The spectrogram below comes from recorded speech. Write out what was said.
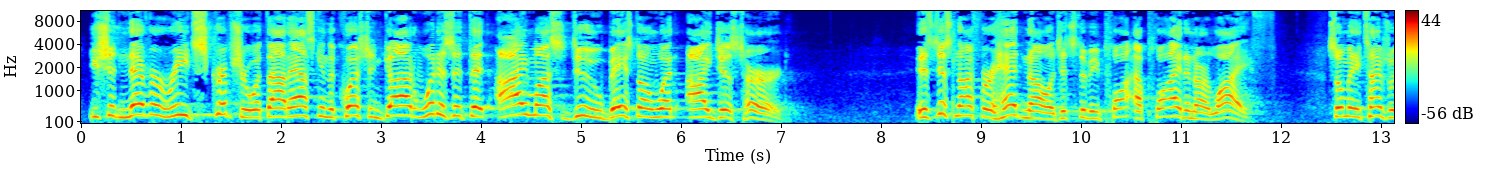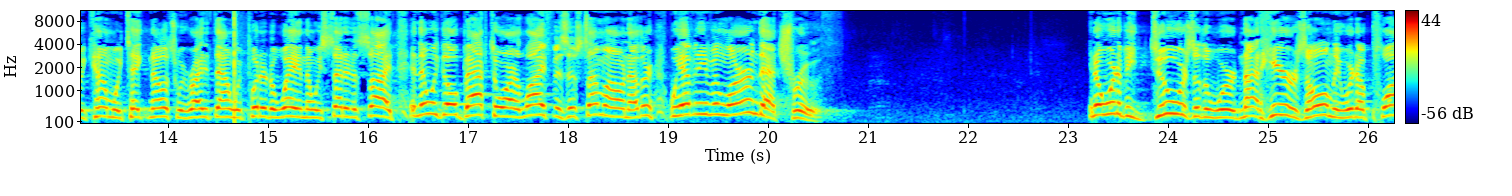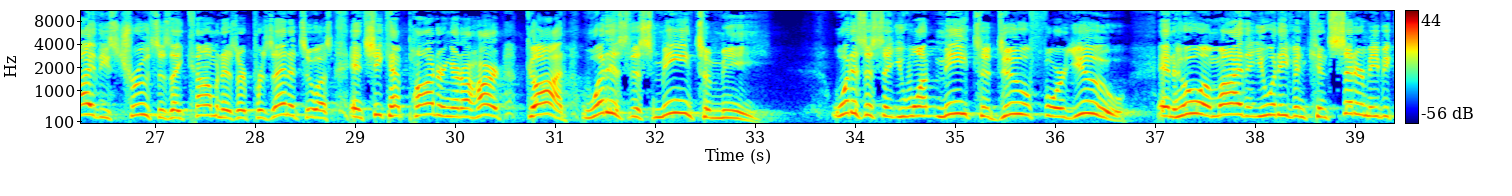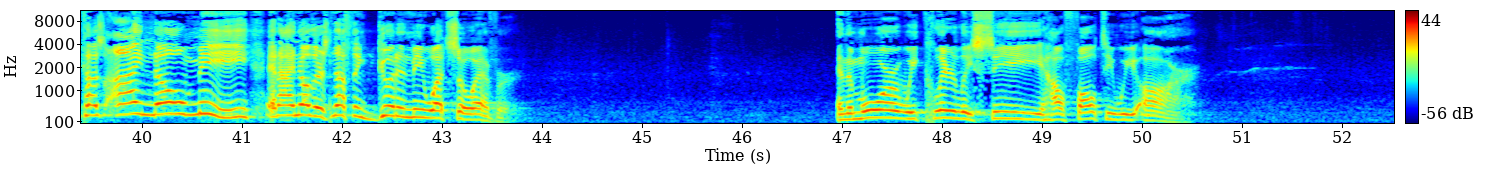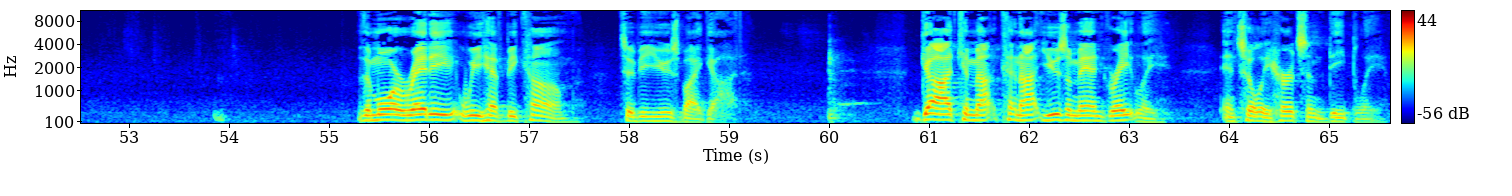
You should never read scripture without asking the question, God, what is it that I must do based on what I just heard? It's just not for head knowledge, it's to be pl- applied in our life. So many times we come, we take notes, we write it down, we put it away, and then we set it aside. And then we go back to our life as if somehow or another we haven't even learned that truth. You know, we're to be doers of the word, not hearers only. We're to apply these truths as they come and as they're presented to us. And she kept pondering in her heart, God, what does this mean to me? What is this that you want me to do for you? And who am I that you would even consider me because I know me and I know there's nothing good in me whatsoever. And the more we clearly see how faulty we are, the more ready we have become to be used by God. God cannot, cannot use a man greatly until he hurts him deeply.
